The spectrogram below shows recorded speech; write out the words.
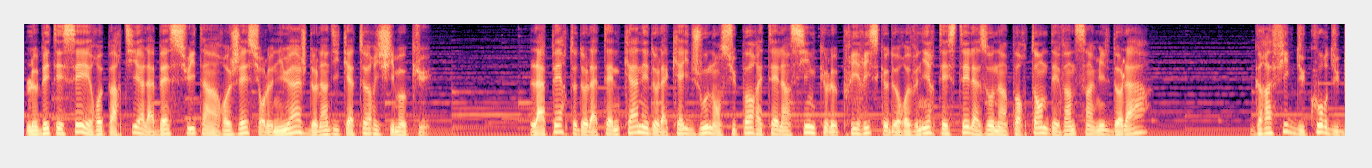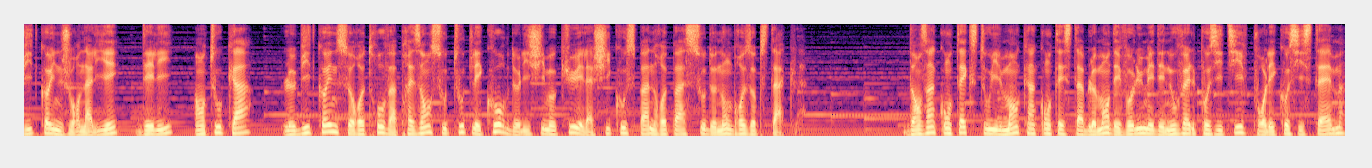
le BTC est reparti à la baisse suite à un rejet sur le nuage de l'indicateur Ishimoku. La perte de la Tenkan et de la Kaijun en support est-elle un signe que le prix risque de revenir tester la zone importante des 25 000 dollars? Graphique du cours du Bitcoin journalier, daily, en tout cas, le Bitcoin se retrouve à présent sous toutes les courbes de l'Ishimoku et la Shiku Span repasse sous de nombreux obstacles. Dans un contexte où il manque incontestablement des volumes et des nouvelles positives pour l'écosystème,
